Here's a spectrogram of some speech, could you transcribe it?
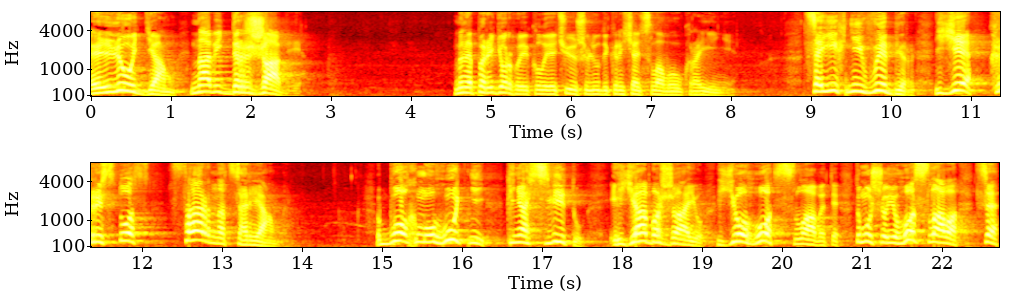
людям, навіть державі. Мене передьоргує, коли я чую, що люди кричать Слава Україні. Це їхній вибір. Є Христос цар над царями. Бог могутній князь світу. І я бажаю Його славити, тому що Його слава це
